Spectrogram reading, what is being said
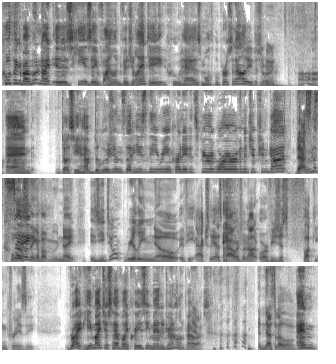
Cool thing about Moon Knight is he is a violent vigilante who has multiple personality disorder. Ah. And does he have delusions that he's the reincarnated spirit warrior of an Egyptian god? That's Who's the coolest thing about Moon Knight is you don't really know if he actually has powers or not, or if he's just fucking crazy. Right, he might just have like crazy man adrenaline powers. And that's what I love about him.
